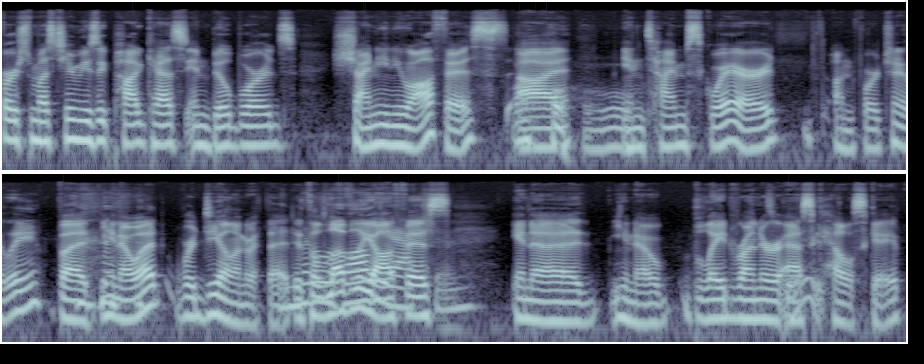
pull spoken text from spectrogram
first Must Hear Music podcast in Billboard's shiny new office uh, Oh. in Times Square, unfortunately. But you know what? We're dealing with it. It's a middle of lovely office. action. In a you know Blade Runner esque hellscape,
